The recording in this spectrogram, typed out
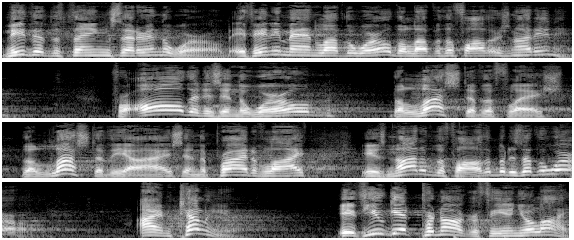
neither the things that are in the world. If any man love the world, the love of the Father is not in him. For all that is in the world, the lust of the flesh, the lust of the eyes, and the pride of life is not of the Father, but is of the world. I am telling you, if you get pornography in your life,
